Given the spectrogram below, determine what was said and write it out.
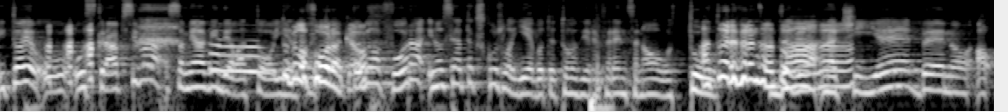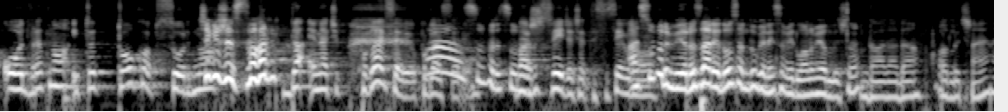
i to je u, u skrapsima sam ja vidjela to. To je bila fora, kao. To je bila fora i onda se ja tek skužila, jebote, to je referenca na ovo tu. A to je referenca na to da, bila, da, znači jebeno, a odvratno i to je toliko absurdno. Čekaj, što je stvarno? Da, e, znači, pogledaj seriju, pogledaj A, seriju. super, super. Baš sviđat će ti se sigurno. A super mi je Rosario Dawson, dugo nisam vidjela, ona mi je odlična. Da, da, da, odlična je.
